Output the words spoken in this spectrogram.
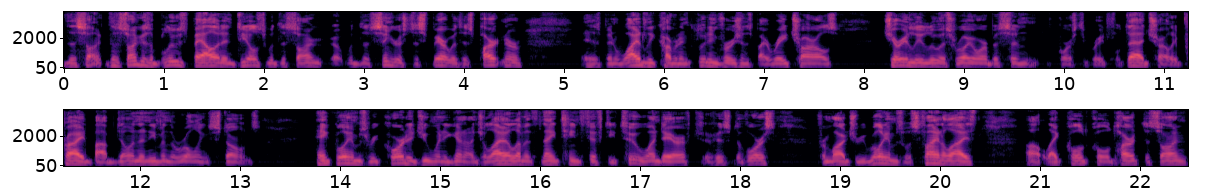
the song the song is a blues ballad and deals with the song uh, with the singer's despair with his partner. It has been widely covered, including versions by Ray Charles, Jerry Lee Lewis, Roy Orbison, of course, the Grateful Dead, Charley Pride, Bob Dylan, and even the Rolling Stones. Hank Williams recorded You Win Again on July 11th, 1952, one day after his divorce from Marjorie Williams was finalized. Uh, like Cold, Cold Heart, the song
